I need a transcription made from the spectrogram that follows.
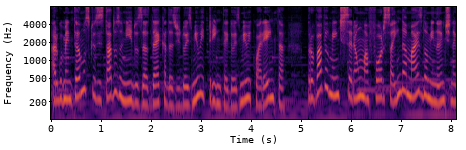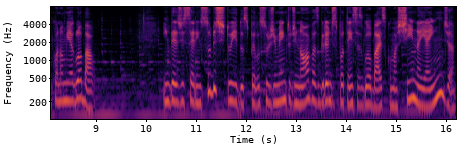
argumentamos que os Estados Unidos das décadas de 2030 e 2040 provavelmente serão uma força ainda mais dominante na economia global. Em vez de serem substituídos pelo surgimento de novas grandes potências globais como a China e a Índia,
